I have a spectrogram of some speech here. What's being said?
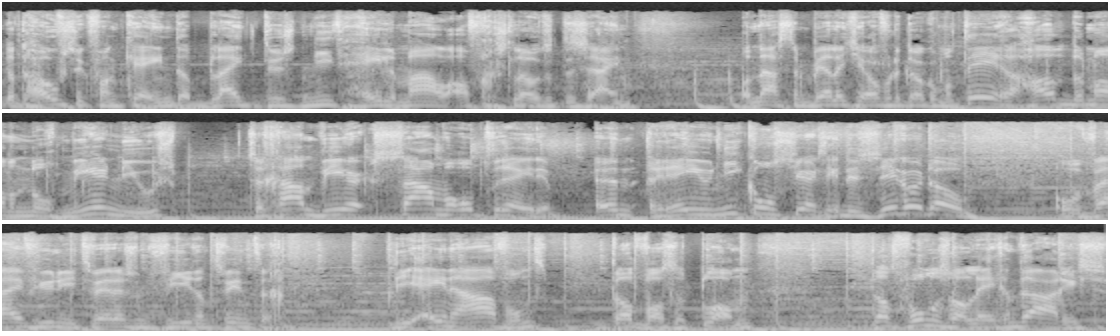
Dat hoofdstuk van Kane dat blijkt dus niet helemaal afgesloten te zijn. Want naast een belletje over de documentaire hadden de mannen nog meer nieuws. Ze gaan weer samen optreden. Een reunieconcert in de Ziggo Dome op 5 juni 2024. Die ene avond, dat was het plan, dat vonden ze al legendarisch.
